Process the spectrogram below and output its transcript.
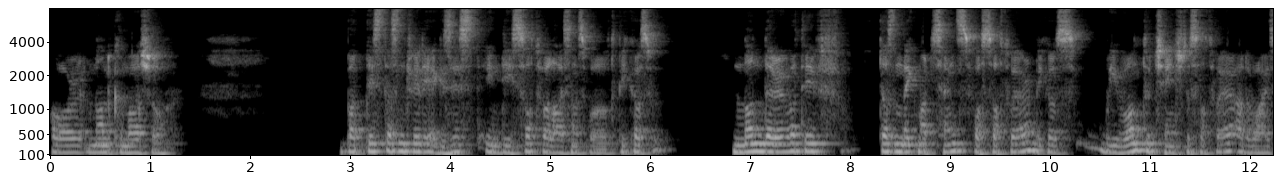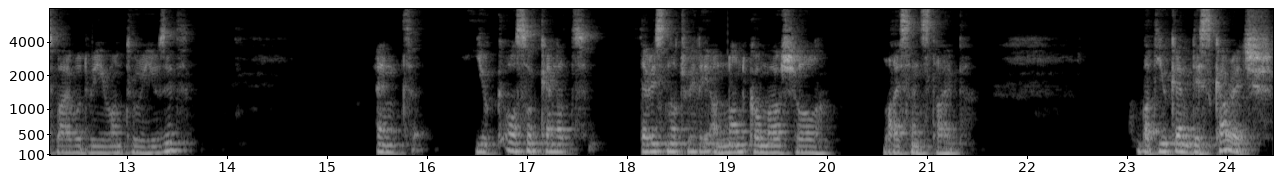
or non-commercial. But this doesn't really exist in the software license world because non-derivative doesn't make much sense for software because we want to change the software. Otherwise, why would we want to reuse it? and you also cannot there is not really a non-commercial license type but you can discourage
